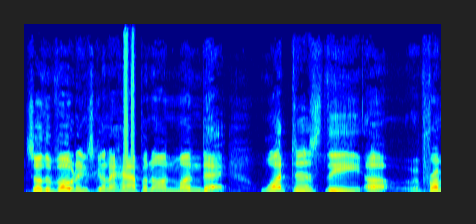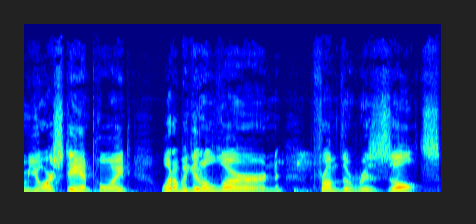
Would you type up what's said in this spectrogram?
So the voting's going to happen on Monday. What does the, uh, from your standpoint, what are we going to learn from the results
